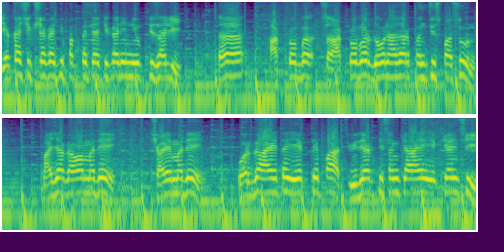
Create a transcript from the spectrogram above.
एका शिक्षकाची फक्त त्या ठिकाणी नियुक्ती झाली. तर ऑक्टोबर स- ऑक्टोबर दोन हजार पंचवीसपासून माझ्या गावामध्ये शाळेमध्ये वर्ग आहे तर एक ते पाच विद्यार्थी संख्या आहे एक्क्याऐंशी.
